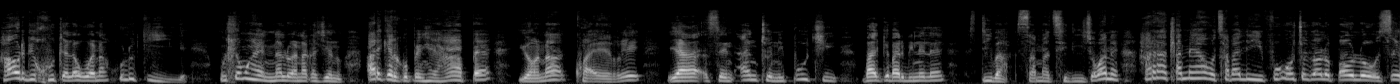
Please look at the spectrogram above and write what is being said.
ga gore di kgutlele go wena go lokile mohlomong ga e nna le wena ka jeno a re ke re kopeng he gape yona khwaere ya st anthony puchi ba ke ba re binele diba sa matshediso. Bone ga re a tlameya go tshaba lefu o tsho jalo paulose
